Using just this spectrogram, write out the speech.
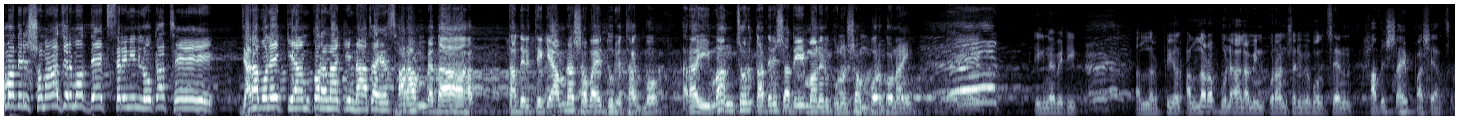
আমাদের সমাজের মধ্যে এক শ্রেণির লোক আছে যারা বলে কিয়াম করা নাকি না যায় হারাম বেদাত। তাদের থেকে আমরা সবাই দূরে থাকব। তারা ইমান চোর তাদের সাথে ইমানের কোনো সম্পর্ক নাই। ঠিক না বেটি? আল্লাহর প্রিয় আল্লাহ রব্বুল আলামিন কোরআন শরীফে বলছেন হাফেজ সাহেব পাশে আছেন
